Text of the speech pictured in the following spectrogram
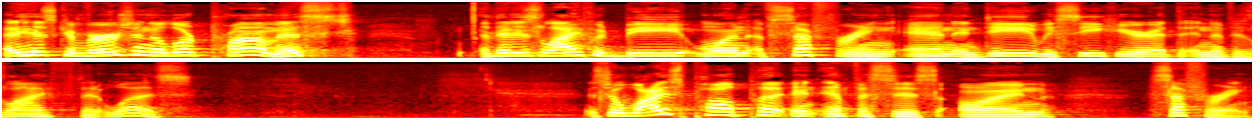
At his conversion, the Lord promised that his life would be one of suffering, and indeed, we see here at the end of his life that it was. so, why does Paul put an emphasis on suffering?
